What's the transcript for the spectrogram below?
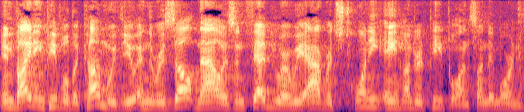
inviting people to come with you. And the result now is in February, we averaged 2,800 people on Sunday morning.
